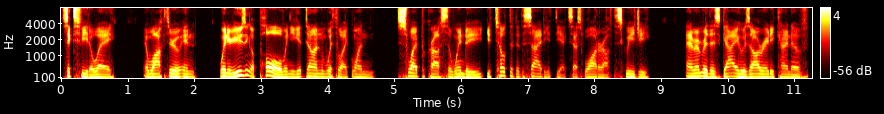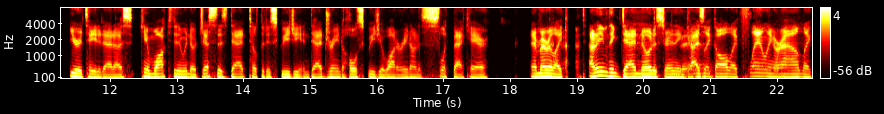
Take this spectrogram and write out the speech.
six feet away and walked through. And when you're using a pole, when you get done with like one swipe across the window, you, you tilt it to the side to get the excess water off the squeegee. And I remember this guy who was already kind of irritated at us came walking through the window just as dad tilted his squeegee and dad drained a whole squeegee of water right on his slick back hair. And I remember like I don't even think dad noticed or anything. Guys like all like flailing around like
